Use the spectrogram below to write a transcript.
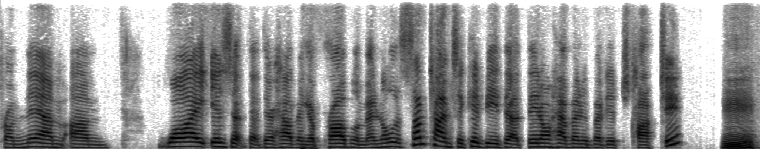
from them um, why is it that they're having a problem and sometimes it could be that they don't have anybody to talk to Mm,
